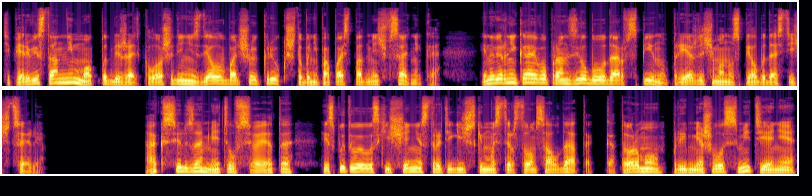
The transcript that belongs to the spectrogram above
Теперь Вистан не мог подбежать к лошади, не сделав большой крюк, чтобы не попасть под меч всадника, и наверняка его пронзил бы удар в спину, прежде чем он успел бы достичь цели. Аксель заметил все это, испытывая восхищение стратегическим мастерством солдата, к которому примешивалось смятение,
